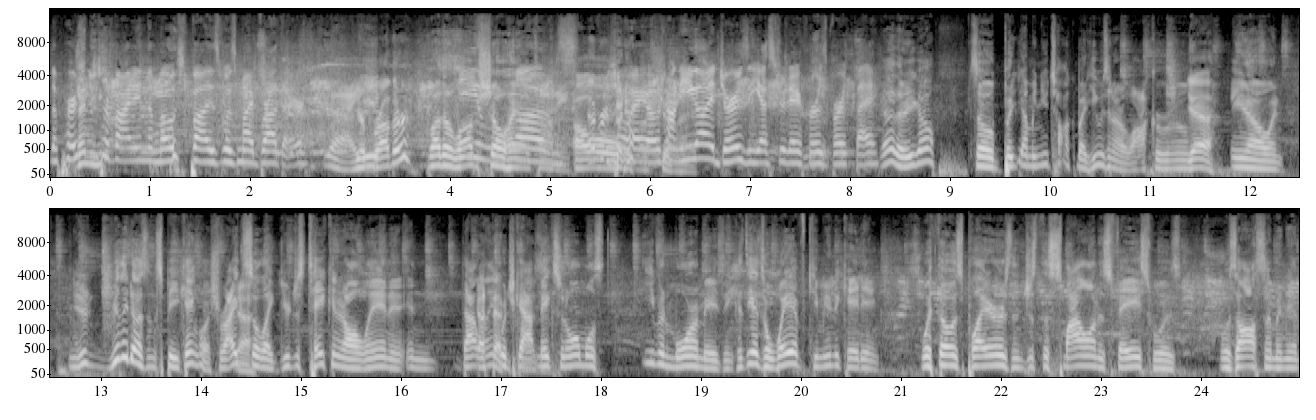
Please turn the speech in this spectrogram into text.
The person he- providing the most buzz was my brother. yeah, Your he- brother? brother loves he Shohei loves Ohtani. Oh. Everybody Shohei loves Ohtani. He got a jersey yesterday for his birthday. Yeah, there you go. So, but I mean, you talk about he was in our locker room. Yeah. You know, and he really doesn't speak English, right? Yeah. So, like, you're just taking it all in, and, and that Got that language gap makes it almost even more amazing because he has a way of communicating with those players, and just the smile on his face was was awesome. And it,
